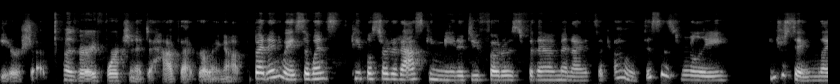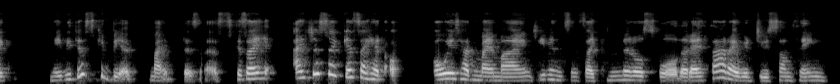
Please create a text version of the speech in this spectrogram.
leadership. I was very fortunate to have that growing up. But anyway so once people started asking me to do photos for them and i was like oh this is really interesting. Like maybe this could be a, my business. Because i i just i guess i had always had in my mind even since like middle school that i thought i would do something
